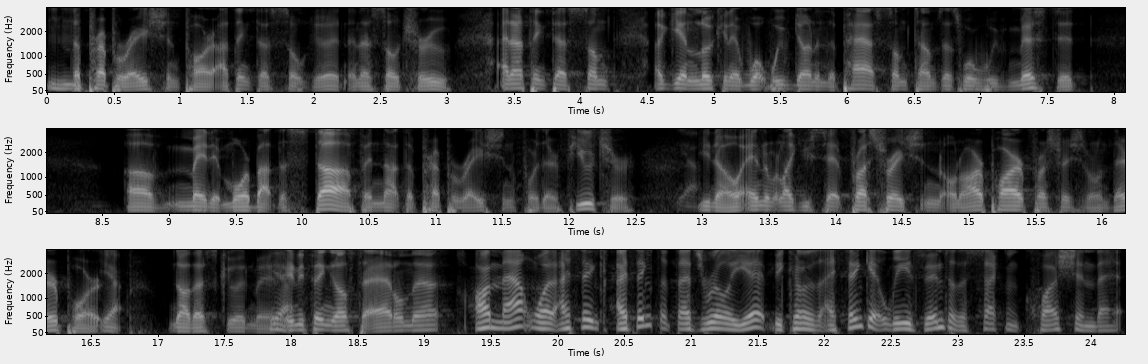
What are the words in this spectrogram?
Mm-hmm. The preparation part. I think that's so good and that's so true. And I think that's some again looking at what we've done in the past. Sometimes that's where we've missed it. Of made it more about the stuff and not the preparation for their future. Yeah. You know, and like you said, frustration on our part, frustration on their part. Yeah. No, that's good, man. Yeah. Anything else to add on that? on that one, I think I think that that's really it because I think it leads into the second question that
